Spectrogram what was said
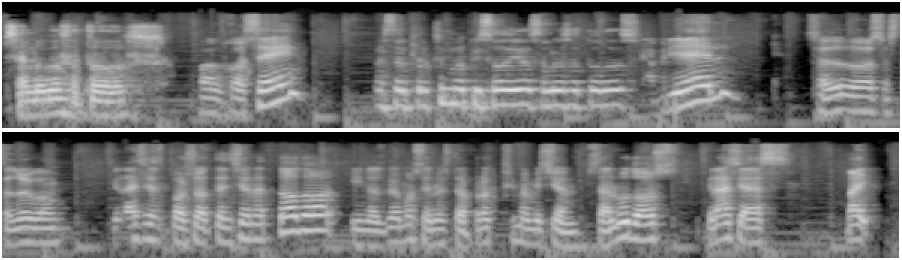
Saludos a todos. Juan José. Hasta el próximo episodio. Saludos a todos. Gabriel. Saludos, hasta luego. Gracias por su atención a todo y nos vemos en nuestra próxima misión. Saludos, gracias, bye.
